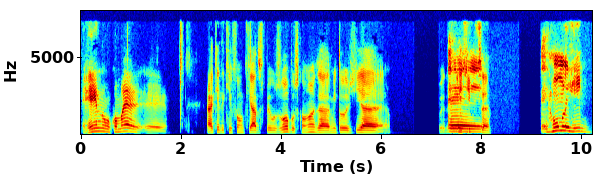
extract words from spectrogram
Reno, como é, é, aquele que foram criados pelos lobos, com o nome da mitologia é, egípcia? É Romulo e Remo.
